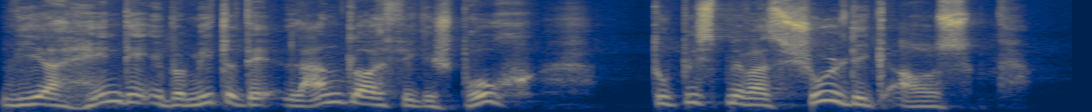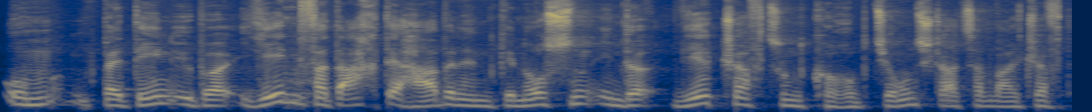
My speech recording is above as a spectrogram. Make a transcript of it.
via Handy übermittelte landläufige Spruch Du bist mir was schuldig aus, um bei den über jeden Verdacht erhabenen Genossen in der Wirtschafts- und Korruptionsstaatsanwaltschaft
